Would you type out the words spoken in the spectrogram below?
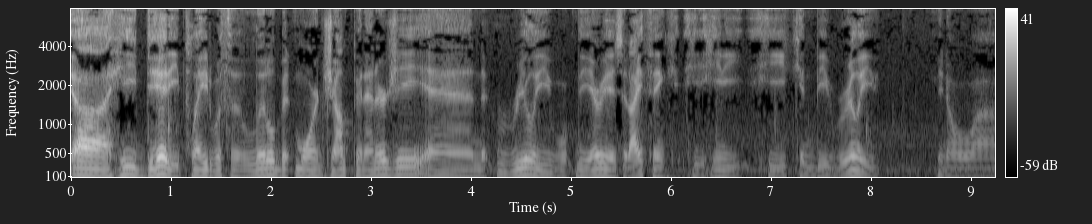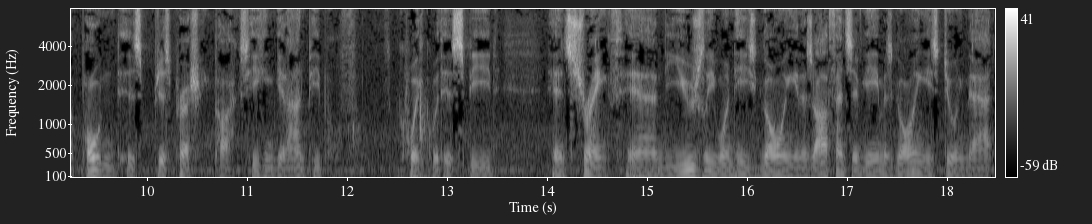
Uh, he did. He played with a little bit more jump and energy, and really the areas that I think he he, he can be really, you know, uh, potent is just pressuring pucks. He can get on people quick with his speed and strength. And usually, when he's going and his offensive game is going, he's doing that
